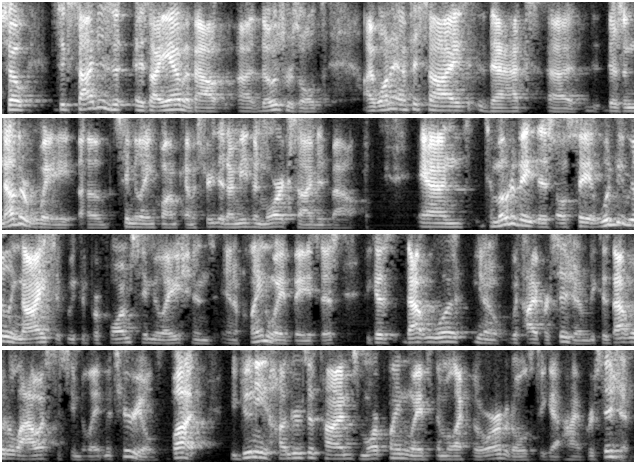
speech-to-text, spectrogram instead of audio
So as excited as, as I am about uh, those results, I want to emphasize that uh, there's another way of simulating quantum chemistry that I'm even more excited about. And to motivate this, I'll say it would be really nice if we could perform simulations in a plane wave basis, because that would, you know, with high precision, because that would allow us to simulate materials. But you do need hundreds of times more plane waves than molecular orbitals to get high precision.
